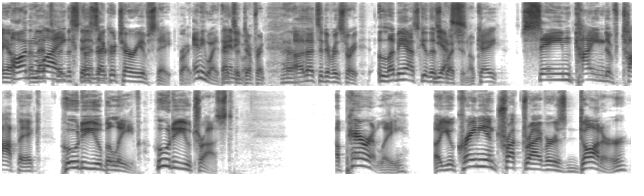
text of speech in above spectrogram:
you know, and that's unlike the the. Secretary of State. Right. Anyway, that's Anyway. a different. Uh, that's a different story. Let me ask you this Yes. question, okay? Same kind of topic. Who do you believe? Who do you trust? Apparently, a Ukrainian truck driver's daughter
